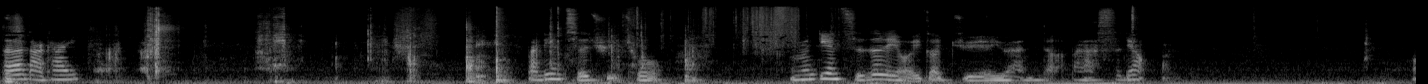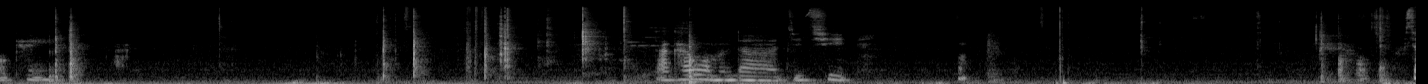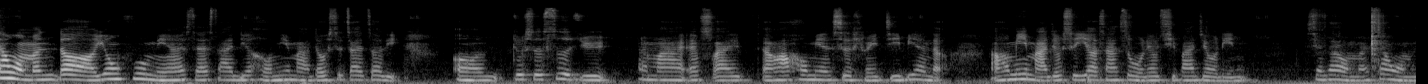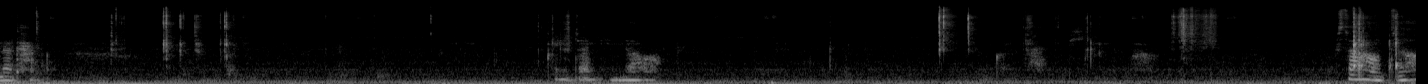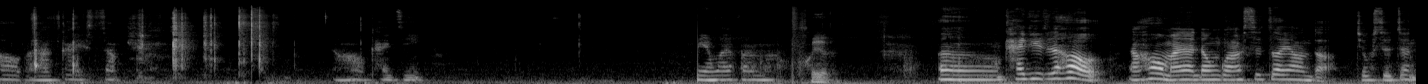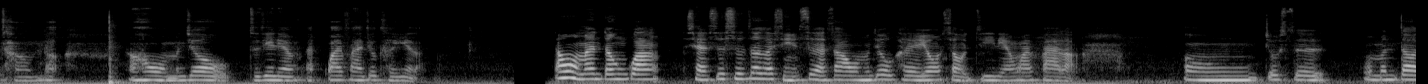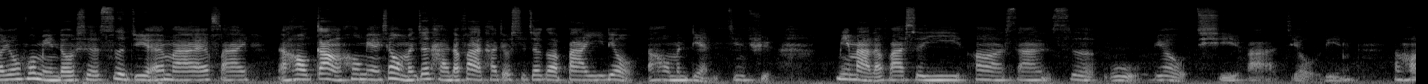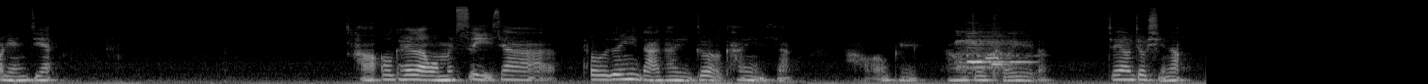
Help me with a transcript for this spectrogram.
把它打开，把电池取出。我们电池这里有一个绝缘的，把它撕掉。OK，打开我们的机器。像我们的用户名、SSID 和密码都是在这里，嗯，就是四 G MIFI，然后后面是随机变的，然后密码就是一二三四五六七八九零。现在我们上我们的卡，可以暂停的哦哦。上好之后，把它盖上，然后开机。连 WiFi 吗？可以了。嗯，开机之后，然后我们的灯光是这样的，就是正常的，然后我们就直接连 WiFi 就可以了。当我们灯光显示是这个形式的时候，我们就可以用手机连 WiFi 了。嗯，就是。我们的用户名都是四 G MIFI，然后杠后面，像我们这台的话，它就是这个八一六，然后我们点进去，密码的话是一二三四五六七八九零，然后连接，好，OK 了，我们试一下，就任意打开一个看一下，好，OK，然后就可以了，这样就行了。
